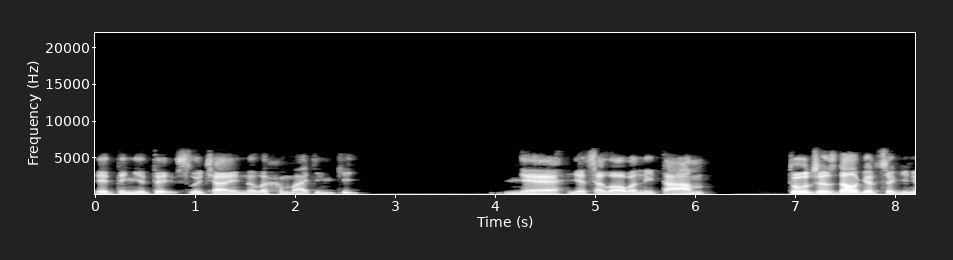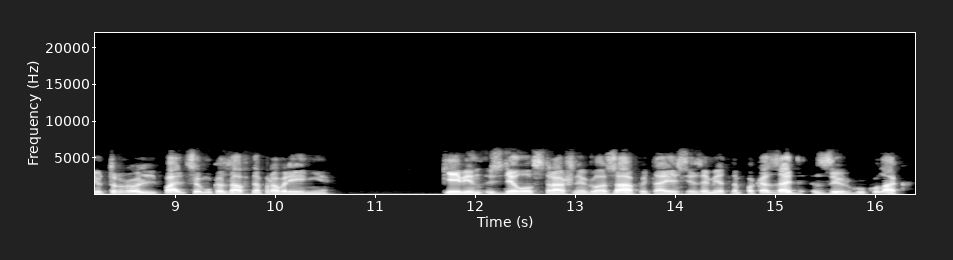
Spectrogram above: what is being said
Это не ты, случайно, лохматенький? Не, не целованный там. Тут же сдал герцогиню тролль, пальцем указав направление. Кевин сделал страшные глаза, пытаясь незаметно показать зыргу кулак.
